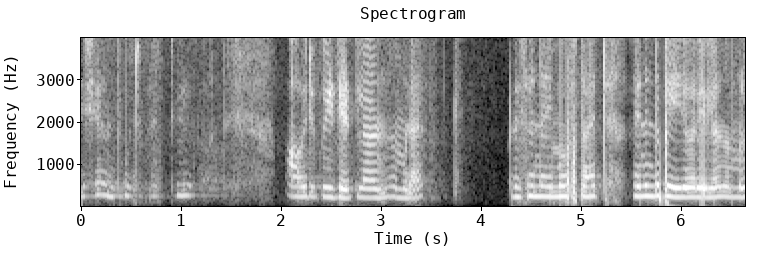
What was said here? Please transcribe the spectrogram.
പക്ഷേ അൺഫോർച്ചുനേറ്റ്ലി ആ ഒരു പീരിയഡിലാണ് നമ്മുടെ what is a name of that അതിനെന്ത് പേര് അറിയില്ല. നമ്മൾ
